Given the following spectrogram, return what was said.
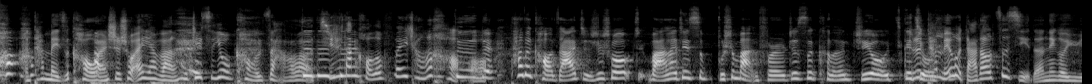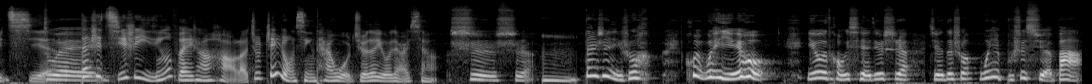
他每次考完试说，哎呀，完了，这次又考砸了，对对，其实他考的非常好，对对对，他的考砸只是说完了这。这次不是满分，这次可能只有个九，他没有达到自己的那个预期。对，但是其实已经非常好了。就这种心态，我觉得有点像。是是，嗯。但是你说会不会也有也有同学就是觉得说我也不是学霸。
